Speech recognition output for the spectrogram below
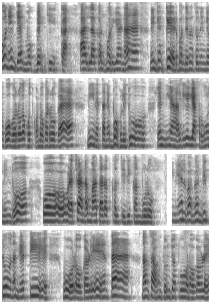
ಓ ನಿನ್ ಜನ್ಮಕ್ ಬೆಂಕಿ ಇಕ್ಕ. ಅಲ್ಲ ಕಣ್ ಮರಿಯಣ್ಣ ನಿನ್ಗೆ ಕೇಳಿ ಬಂದಿರೋದು? ನಿನ್ಗೆ ಹೋಗೋ ರೋಗ ಹೊತ್ಕೊಂಡು ಹೋಗೋ ರೋಗ? ನೀನೆ ತಾನೇ ಬೊಗಳಿದು. ಎನ್ನಿ ಅಲ್ಲಿ ಯಾಕ್ರೋ ನಿಂದು? ಓ ಒಳ್ಳೆ ಚೆನ್ನಾಗಿ ಮಾತಾಡೋದು ಕಲ್ತಿದ್ದಿ ಕಂದ್ಬಿಡು ನೀನು ಎಲ್ಲಿ ಬಂಗಂದಿದ್ದು ನಾನು ಹೇಳ್ತಿ ಓಡೋಗವಳೆ ಅಂತ. ನನ್ನ ಸಾವಂತನ ಜೊತೆ ಓಡೋಗವಳೆ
